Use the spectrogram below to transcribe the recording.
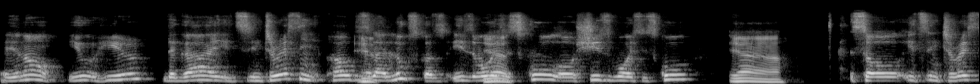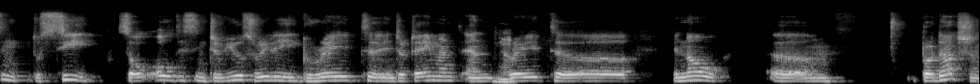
You know, you hear the guy. It's interesting how this Yeah. guy looks because his voice Yes. is cool or she's voice is cool. yeah So it's interesting to see. So all these interviews really great uh, entertainment and Yeah. great, uh, you know, um, production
